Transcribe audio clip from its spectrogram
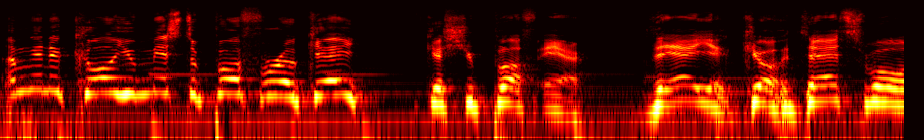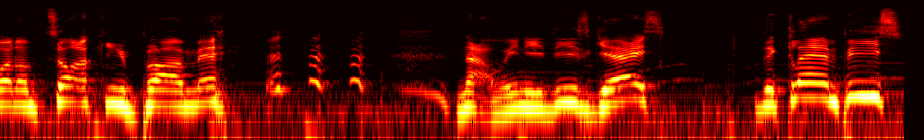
I'm gonna call you Mr. Puffer, okay? Because you puff air. There you go. That's what I'm talking about, man. now, we need these guys. The clampies.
